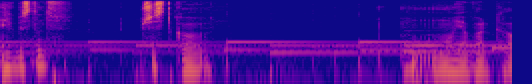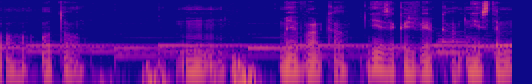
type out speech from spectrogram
Jakby stąd wszystko moja walka o, o to. Moja walka nie jest jakaś wielka. Nie jestem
